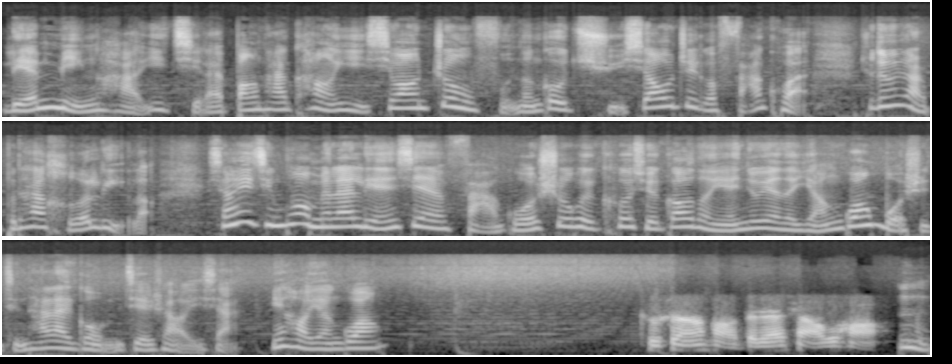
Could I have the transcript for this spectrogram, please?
联名哈，一起来帮他抗议，希望政府能够取消这个罚款，觉得有点不太合理了。详细情况我们来连线法国社会。科学高等研究院的杨光博士，请他来给我们介绍一下。你好，杨光。主持人好，大家下午好。嗯，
